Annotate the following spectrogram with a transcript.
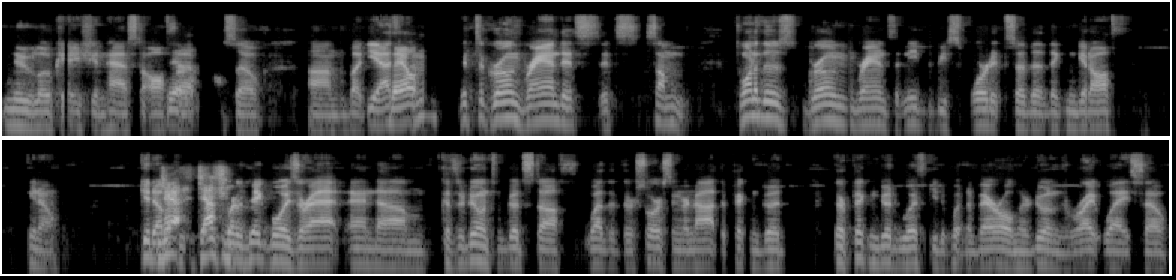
new location has to offer. Yeah. Also, um, but yeah, I mean, it's a growing brand. It's it's some it's one of those growing brands that need to be supported so that they can get off, you know, get up Yeah, where the big boys are at, and um, because they're doing some good stuff, whether they're sourcing or not, they're picking good. They're picking good whiskey to put in a barrel, and they're doing it the right way. So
